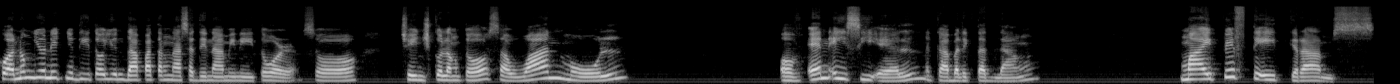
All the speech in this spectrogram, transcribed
Kung anong unit nyo dito, yun dapat ang nasa denominator. So, change ko lang to sa 1 mole of NaCl, nagkabaliktad lang, may 58 grams.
